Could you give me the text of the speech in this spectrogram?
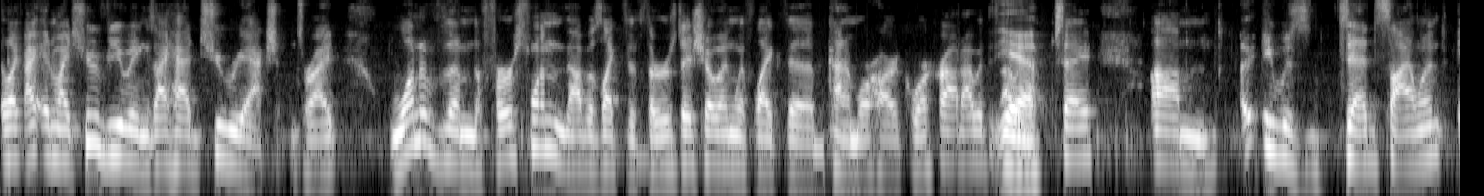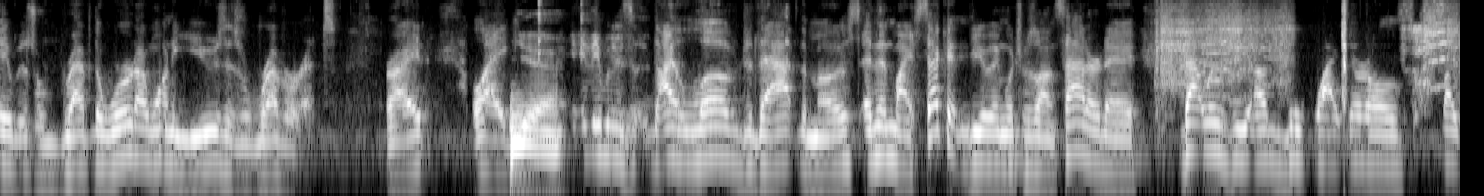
like I, in my two viewings, I had two reactions. Right, one of them, the first one, that was like the Thursday showing with like the kind of more hardcore crowd. I would, I would Yeah. say, um, it was dead silent. It was rev. The word I want to use is reverent. Right, like Yeah. it, it was. I loved that the most. And then my second viewing, which was on Saturday, that was the um, ugly white girls like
